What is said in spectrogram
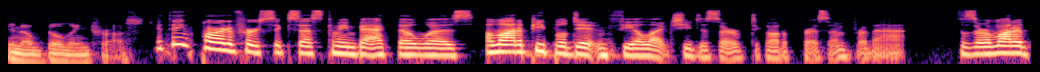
you know, building trust. I think part of her success coming back, though, was a lot of people didn't feel like she deserved to go to prison for that. Because there are a lot of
